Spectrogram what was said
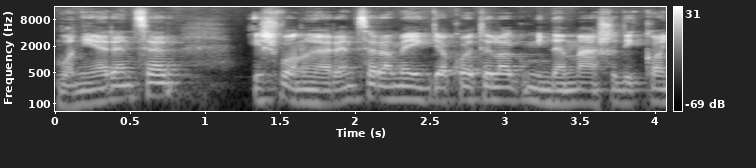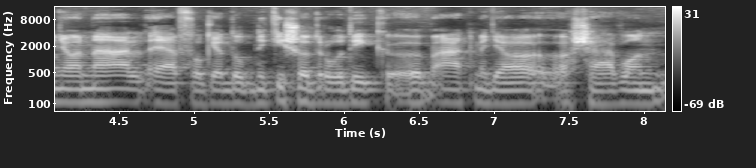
van ilyen rendszer, és van olyan rendszer, amelyik gyakorlatilag minden második kanyarnál el fogja dobni, kisodródik, átmegy a, a sávon,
